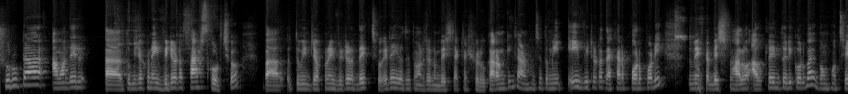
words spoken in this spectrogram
শুরুটা আমাদের তুমি যখন এই ভিডিওটা সার্চ করছ বা তুমি যখন এই ভিডিওটা দেখছ, এটাই হচ্ছে তোমার জন্য বেশ একটা শুরু। কারণ কি? কারণ হচ্ছে তুমি এই ভিডিওটা দেখার পরপরই তুমি একটা বেশ ভালো আউটলাইন তৈরি করবা এবং হচ্ছে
